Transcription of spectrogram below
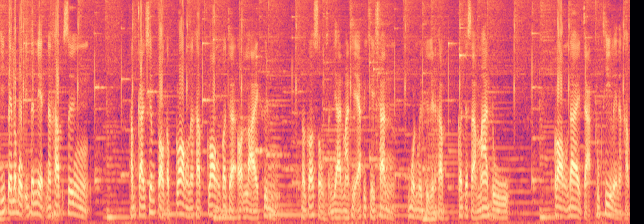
นี่เป็นระบบอินเทอร์เน็ตนะครับ ซึ่งทำการเชื่อมต่อกับกล้องนะครับ กล้องก็จะออนไลน์ขึ้น แล้วก็ส่งสัญญาณมาที่แอปพลิเคชัน บนมือถือนะครับ ก็จะสามารถดูกล้องได้จากทุกที่เลยนะครับ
